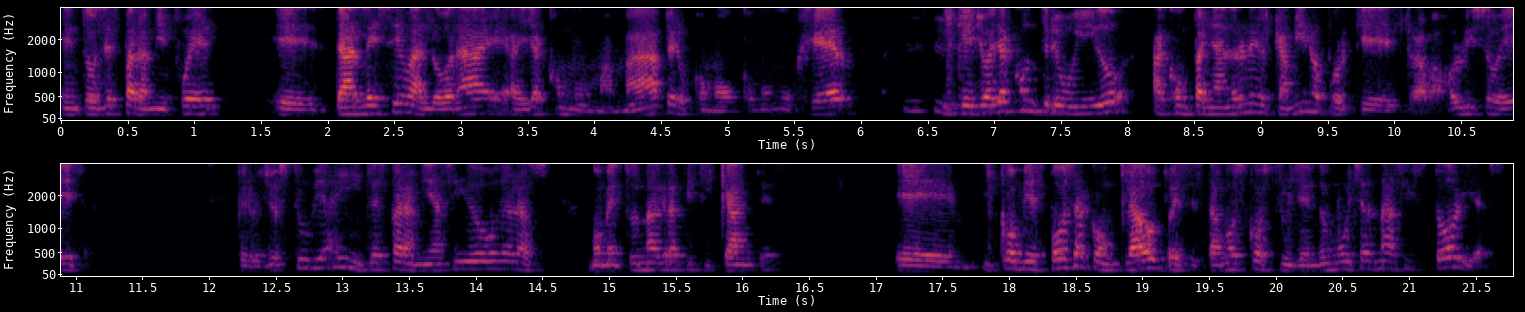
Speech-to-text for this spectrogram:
Entonces para mí fue eh, darle ese valor a, ella como mamá, pero como, como mujer, y que yo haya contribuido acompañándola en el camino, porque el trabajo lo hizo ella pero yo estuve ahí, entonces para mí ha sido uno de los momentos más gratificantes. Eh, y con mi esposa, con Clau, pues estamos construyendo muchas más historias.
